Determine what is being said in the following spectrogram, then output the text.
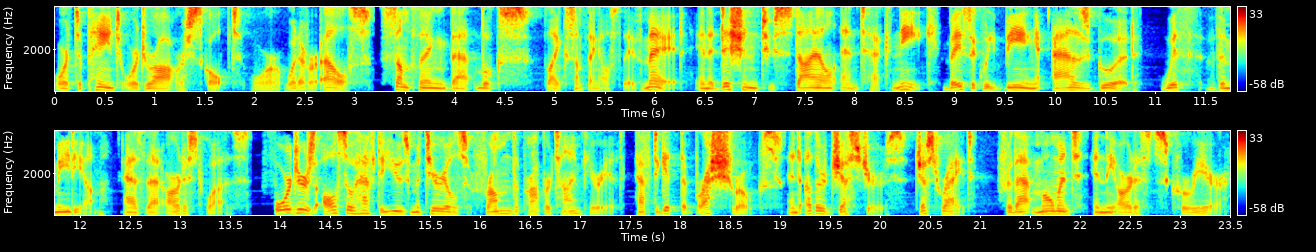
or to paint or draw or sculpt or whatever else something that looks like something else they've made. In addition to style and technique, basically being as good with the medium as that artist was. Forgers also have to use materials from the proper time period, have to get the brushstrokes and other gestures just right for that moment in the artist's career,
